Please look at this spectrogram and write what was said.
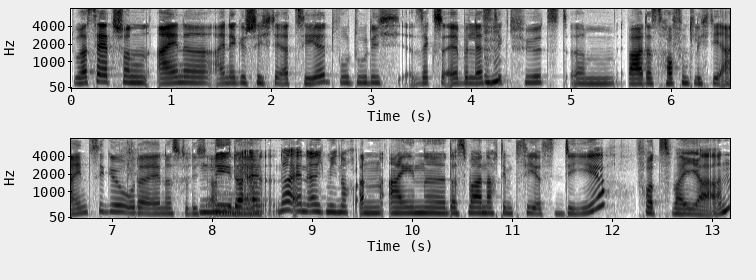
Du hast ja jetzt schon eine, eine Geschichte erzählt, wo du dich sexuell belästigt mhm. fühlst. Ähm, war das hoffentlich die einzige oder erinnerst du dich nee, an? Nee, da, da, erinnere ich mich noch an eine, das war nach dem CSD vor zwei Jahren.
